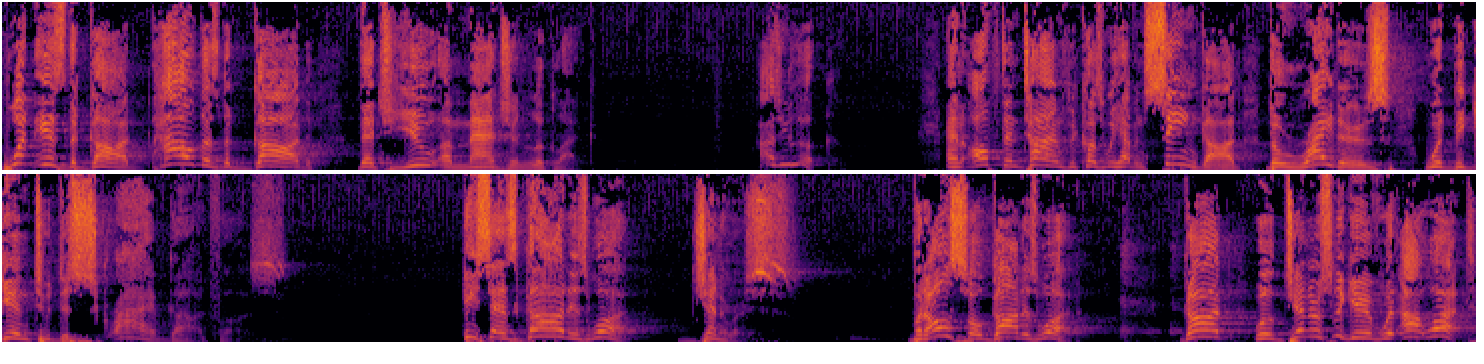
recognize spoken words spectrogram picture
What is the God? How does the God that you imagine look like? How does he look? And oftentimes, because we haven't seen God, the writers would begin to describe God for us. He says, God is what? Generous. But also, God is what? God will generously give without what?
